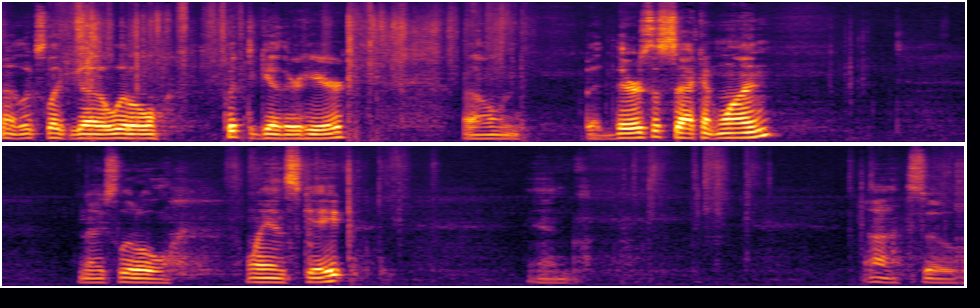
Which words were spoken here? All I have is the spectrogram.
uh, it looks like you got a little put together here. Um, but there's the second one. Nice little landscape and ah so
